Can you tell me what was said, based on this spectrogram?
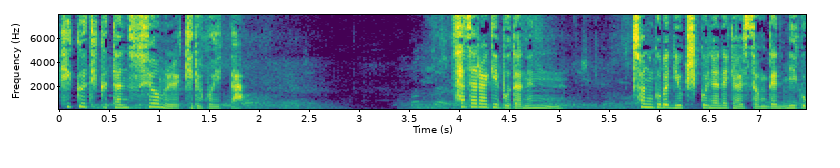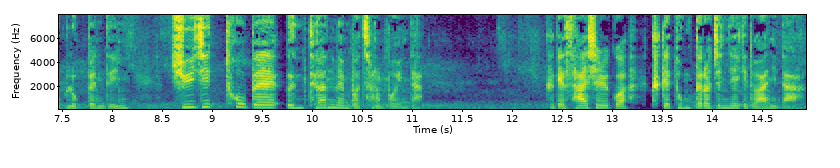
희끗희끗한 수염을 기르고 있다. 사자라기보다는 1969년에 결성된 미국 록밴드인 쥐지 톱의 은퇴한 멤버처럼 보인다. 그게 사실과 크게 동떨어진 얘기도 아니다.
